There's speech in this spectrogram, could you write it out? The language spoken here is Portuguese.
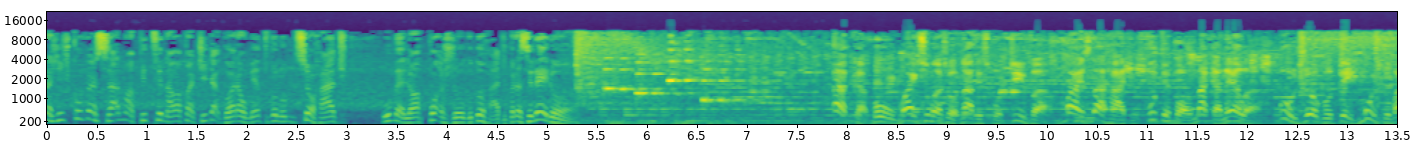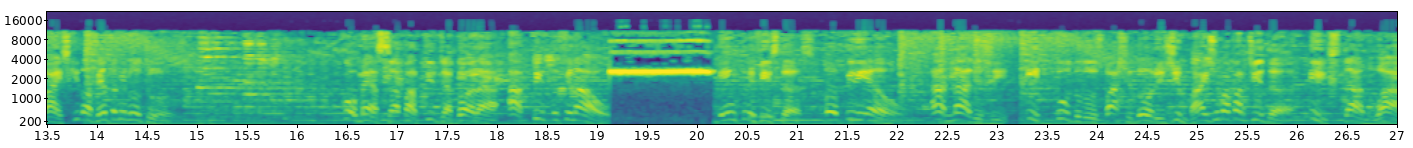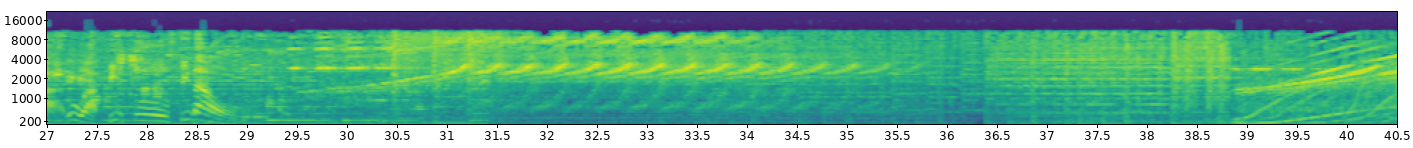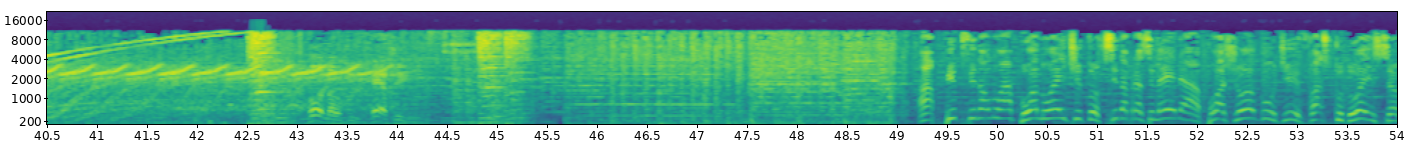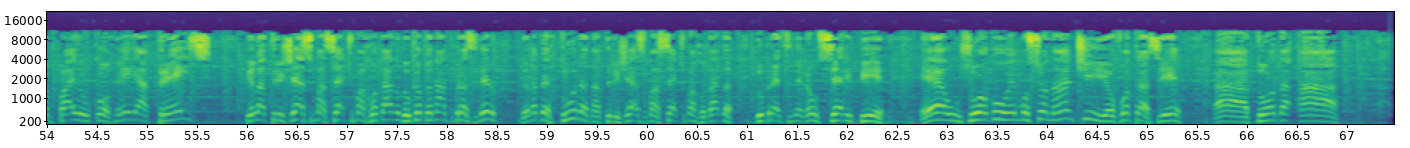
pra gente conversar no apito final. A partir de agora, aumenta o volume do seu rádio. O melhor pós-jogo do rádio brasileiro. Acabou mais uma jornada esportiva, mas na Rádio Futebol na Canela, o jogo tem muito mais que 90 minutos. Começa a partir de agora, apito final. Entrevistas, opinião, análise e tudo dos bastidores de mais uma partida. Está no ar o apito final. Ronald Regis. Apito final no ar. Boa noite, torcida brasileira. Pós-jogo de Vasco 2, Sampaio Correia 3. Pela 37 rodada do Campeonato Brasileiro, dando abertura na 37 rodada do Brasileirão Série B. É um jogo emocionante. Eu vou trazer a toda a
